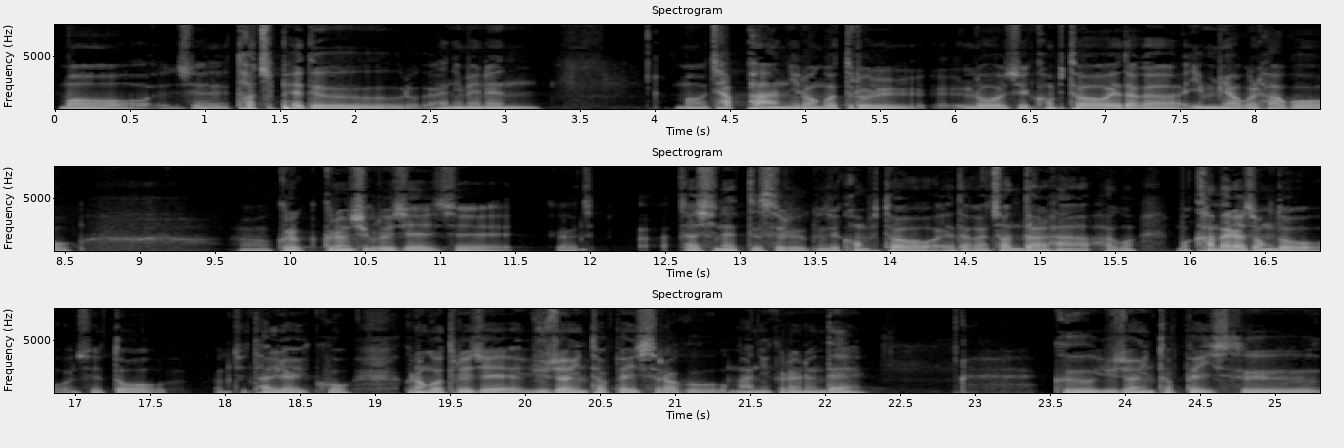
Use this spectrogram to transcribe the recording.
뭐, 이제 터치패드 아니면은 뭐 자판 이런 것들로 이제 컴퓨터에다가 입력을 하고 어 그런 그런 식으로 이제 이제 그 자신의 뜻을 이제 컴퓨터에다가 전달하고 뭐 카메라 정도 이제 또 이제 달려 있고 그런 것들이 이제 유저 인터페이스라고 많이 그러는데 그 유저 인터페이스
